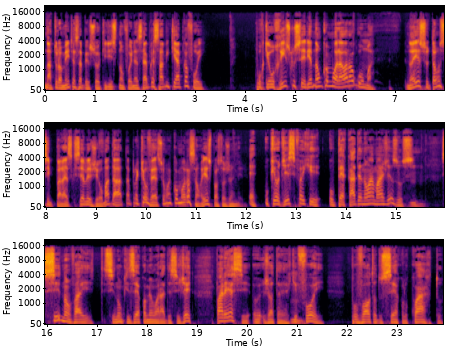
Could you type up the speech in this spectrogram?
Naturalmente, essa pessoa que disse não foi nessa época sabe que época foi. Porque o risco seria não comemorar hora alguma. Não é isso? Então, se parece que se elegeu uma data para que houvesse uma comemoração. É isso, pastor João Emílio? É, o que eu disse foi que o pecado é não amar Jesus. Uhum. Se não vai, se não quiser comemorar desse jeito, parece, JR, que foi por volta do século IV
